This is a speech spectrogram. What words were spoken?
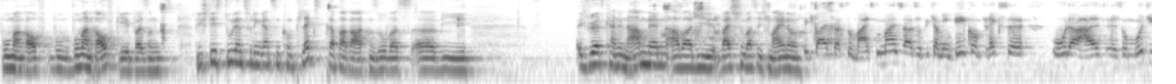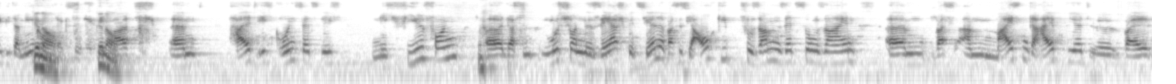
wo man rauf, wo, wo man rauf geht, weil sonst. Wie stehst du denn zu den ganzen Komplexpräparaten, sowas äh, wie ich will jetzt keine Namen nennen, aber die weiß schon, was ich meine. Ich weiß, was du meinst. Du meinst also Vitamin B-Komplexe oder halt äh, so Multivitaminkomplexe. Genau. genau. Ähm, halte ich grundsätzlich nicht viel von. Äh, das muss schon eine sehr spezielle, was es ja auch gibt, Zusammensetzung sein. Ähm, was am meisten gehypt wird, äh, weil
